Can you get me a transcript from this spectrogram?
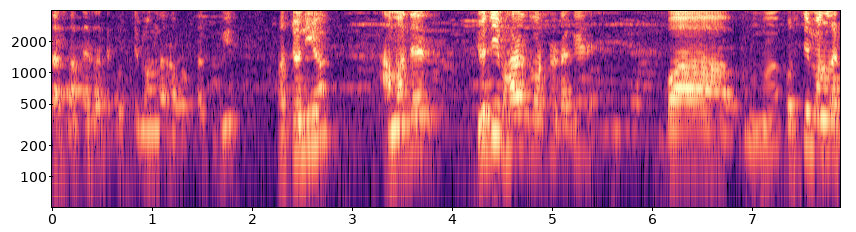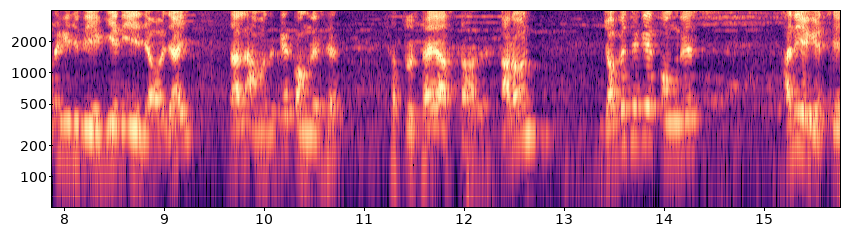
তার সাথে সাথে পশ্চিমবাংলার অবস্থা খুবই শোচনীয় আমাদের যদি ভারতবর্ষটাকে বা পশ্চিমবাংলাটাকে যদি এগিয়ে নিয়ে যাওয়া যায় তাহলে আমাদেরকে কংগ্রেসের ছত্রছায়ায় আসতে হবে। কারণ যবে থেকে কংগ্রেস হারিয়ে গেছে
